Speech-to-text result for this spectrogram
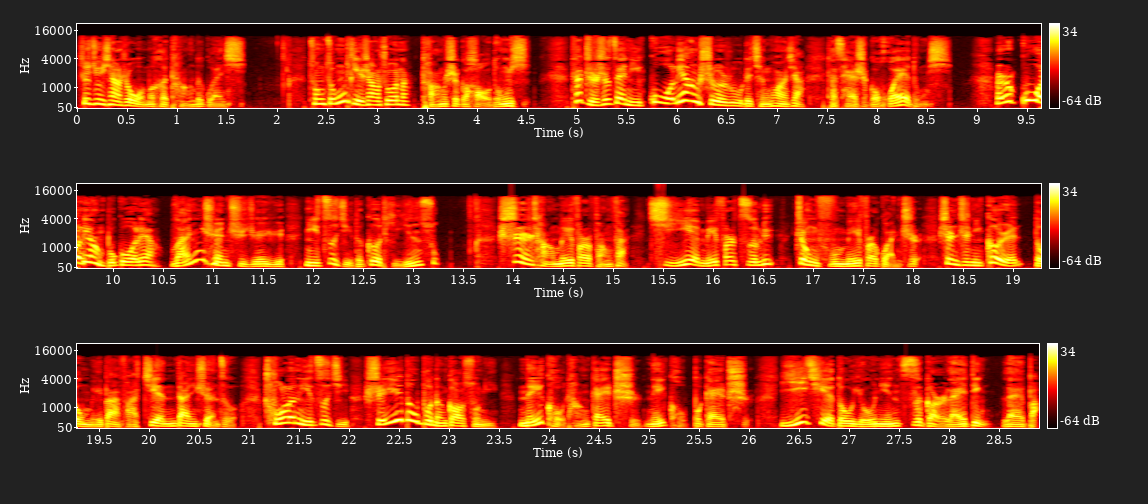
这就像是我们和糖的关系。从总体上说呢，糖是个好东西，它只是在你过量摄入的情况下，它才是个坏东西。而过量不过量，完全取决于你自己的个体因素。市场没法防范，企业没法自律，政府没法管制，甚至你个人都没办法简单选择。除了你自己，谁都不能告诉你哪口糖该吃，哪口不该吃。一切都由您自个儿来定，来把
